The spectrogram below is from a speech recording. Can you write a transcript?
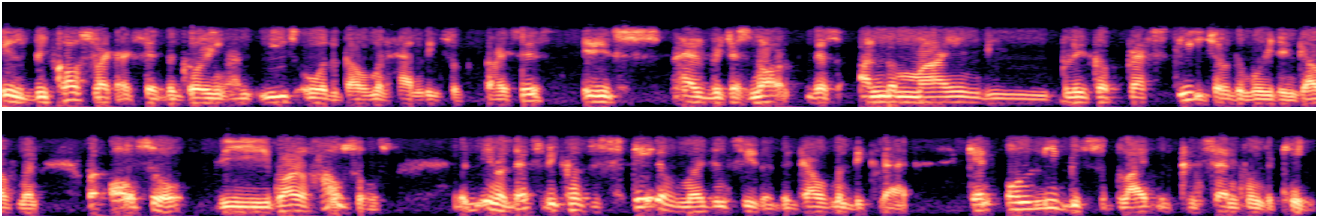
is because, like I said, the growing unease over the government handling of the crisis. It is which has not just undermined the political prestige of the Muhyiddin government, but also the royal households. You know, that's because the state of emergency that the government declared can only be supplied with consent from the king.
